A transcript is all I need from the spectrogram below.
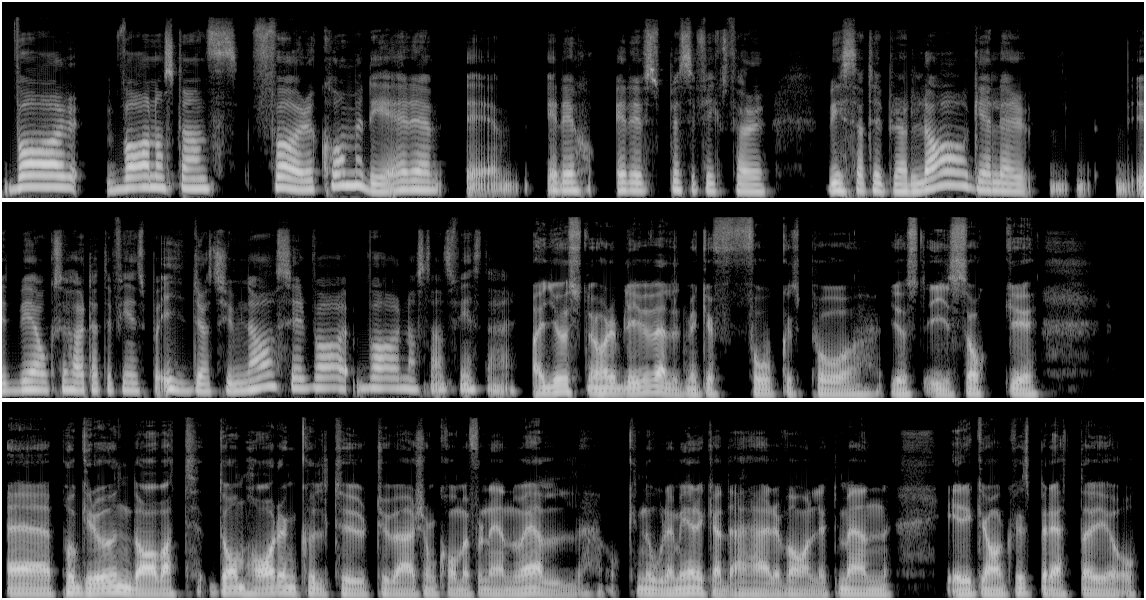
Var, var någonstans förekommer det? Är det, eh, är, det? är det specifikt för vissa typer av lag? Eller, vi har också hört att det finns på idrottsgymnasier. Var, var någonstans finns det här? Ja, just nu har det blivit väldigt mycket fokus på just ishockey eh, på grund av att de har en kultur tyvärr som kommer från NHL och Nordamerika där det här är vanligt. Men Erik Granqvist berättar ju och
